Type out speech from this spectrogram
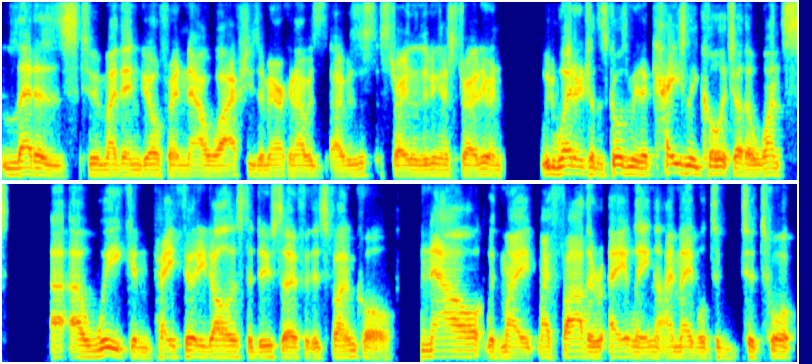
letters to my then girlfriend, now wife. She's American. I was I was Australian, living in Australia, and we'd wait at each other's calls. And we'd occasionally call each other once a, a week and pay thirty dollars to do so for this phone call. Now, with my my father ailing, I'm able to to talk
